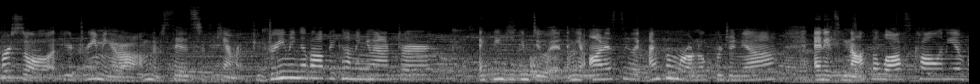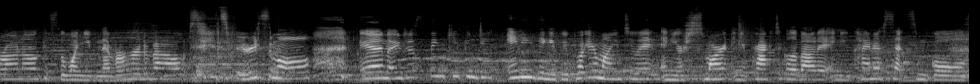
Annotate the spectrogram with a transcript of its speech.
first of all, if you're dreaming about, I'm going to say this to the camera, if you're dreaming about becoming an actor, I think you can do it. I mean, honestly, like, I'm from Roanoke, Virginia, and it's not the lost colony of Roanoke. It's the one you've never heard about. It's very small. And I just think you can do anything if you put your mind to it and you're smart and you're practical about it and you kind of set some goals.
